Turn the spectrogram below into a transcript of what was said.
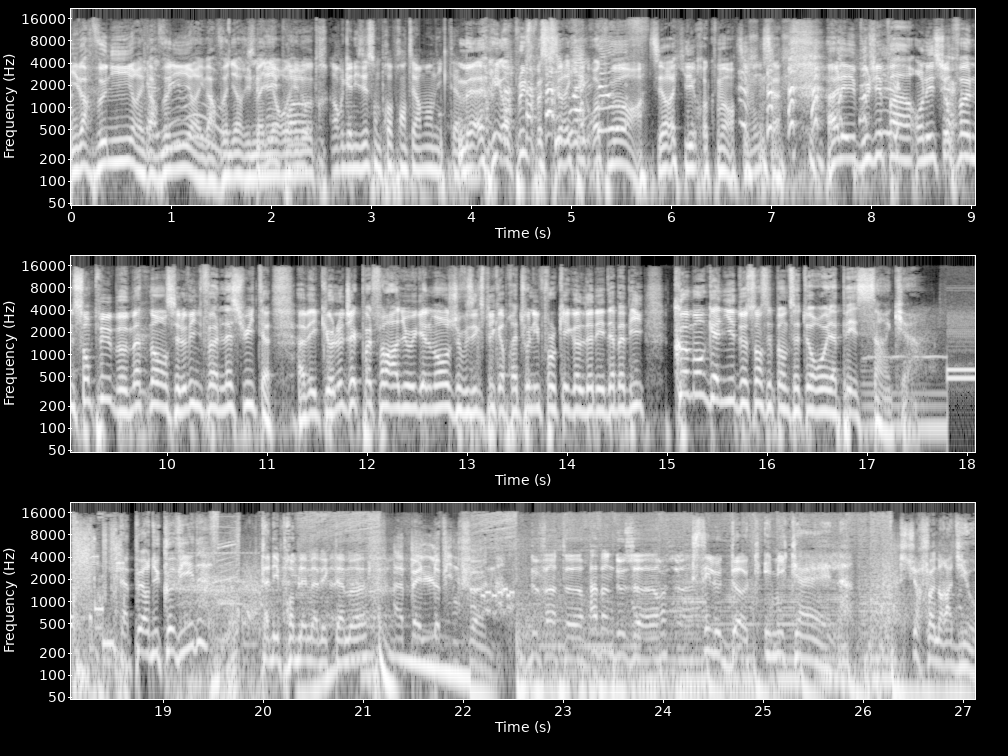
Il va revenir. Il va revenir. Il va revenir d'une manière il ou d'une autre. Organiser son propre enterrement, Nick Tam. Mais oui, en plus, parce que c'est vrai qu'il est croque-mort. C'est vrai qu'il est croque-mort. C'est bon, ça. Allez, bougez pas. On est sur Fun, sans pub. Maintenant, c'est le Vin Fun, la suite. Avec euh, le jackpot Fun Radio également. Je vous explique après 24K Golden et Dababy comment gagner 277 euros et la PS5. T'as peur du Covid? T'as des problèmes avec ta meuf? Appelle Love in Fun. De 20h à 22h, c'est le Doc et Michael. Sur Fun Radio.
